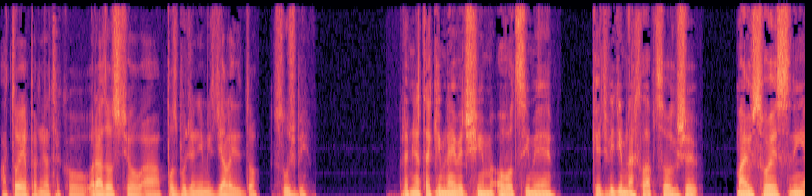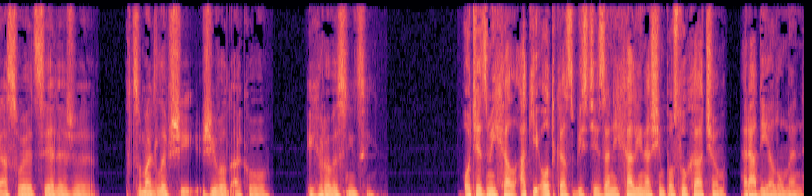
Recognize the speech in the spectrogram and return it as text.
A to je pre mňa takou radosťou a pozbudením ísť ďalej do služby. Pre mňa takým najväčším ovocím je, keď vidím na chlapcoch, že majú svoje sny a svoje ciele, že chcú mať lepší život ako ich rovesníci. Otec Michal, aký odkaz by ste zanechali našim poslucháčom Radia Lumen?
